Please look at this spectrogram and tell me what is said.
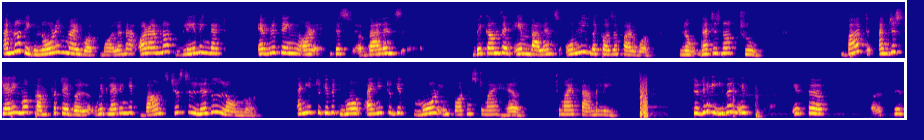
I'm not ignoring my work ball and I, or I'm not blaming that everything or this balance becomes an imbalance only because of our work. No, that is not true. But I'm just getting more comfortable with letting it bounce just a little longer. I need to give it more, I need to give more importance to my health, to my family. Today, even if if the uh, this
